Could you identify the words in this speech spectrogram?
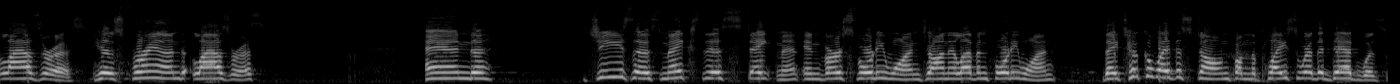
Lazarus, his friend Lazarus. And Jesus makes this statement in verse 41, John 11 41. They took away the stone from the place where the dead was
